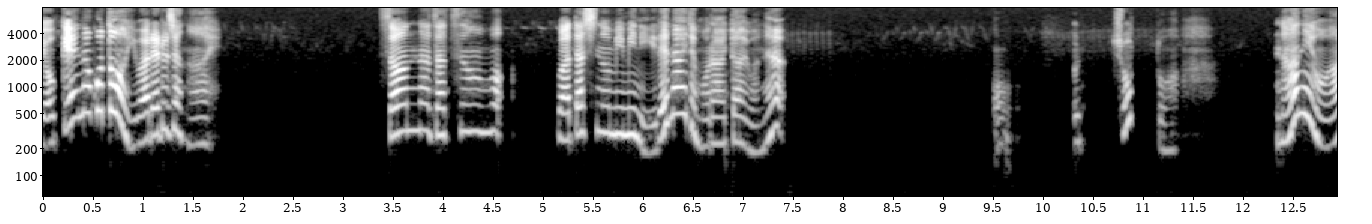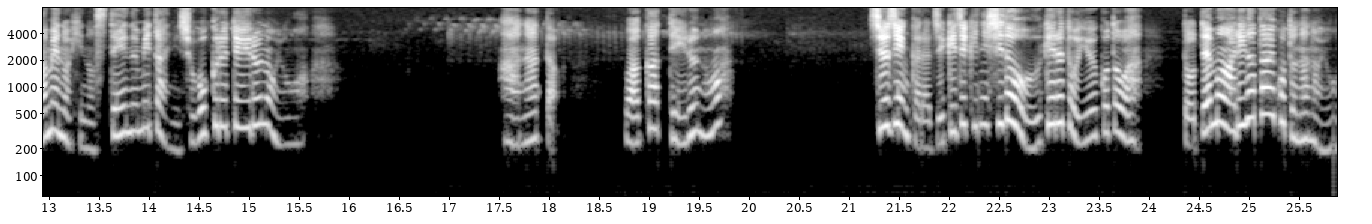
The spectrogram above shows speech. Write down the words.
余計なことを言われるじゃない。そんな雑音を私の耳に入れないでもらいたいわね。ちょっと。何を雨の日の捨て犬みたいにしょぼくれているのよ。あなた分かっているの？主人から直々に指導を受けるということはとてもありがたいことなのよ。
